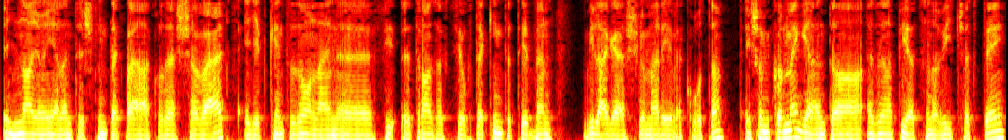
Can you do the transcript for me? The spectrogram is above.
egy nagyon jelentős fintech vállalkozással vált. Egyébként az online tranzakciók tekintetében világ első már évek óta. És amikor megjelent a, ezen a piacon a WeChat Pay,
